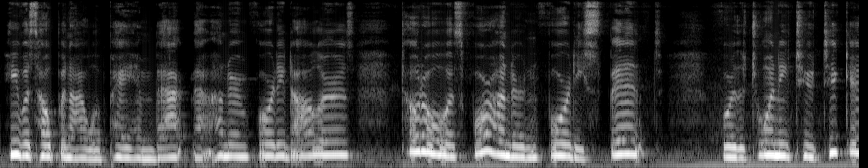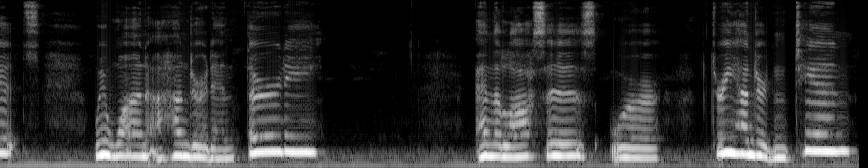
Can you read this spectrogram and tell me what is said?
He was hoping I would pay him back that $140. Total was 440 spent. For the 22 tickets, we won 130, and the losses were 310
